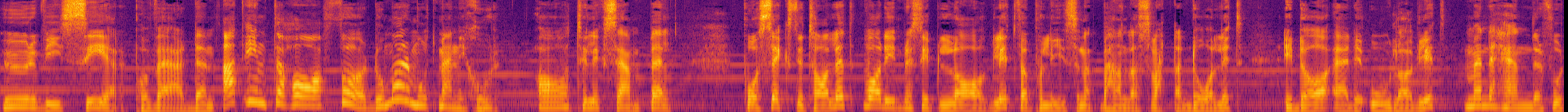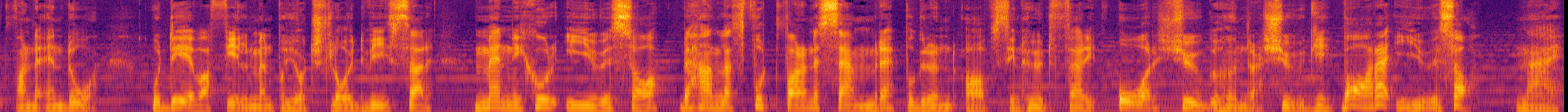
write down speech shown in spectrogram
hur vi ser på världen. Att inte ha fördomar mot människor. Ja, till exempel. På 60-talet var det i princip lagligt för polisen att behandla svarta dåligt. Idag är det olagligt, men det händer fortfarande ändå. Och det är vad filmen på George Floyd visar. Människor i USA behandlas fortfarande sämre på grund av sin hudfärg år 2020. Bara i USA? Nej.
